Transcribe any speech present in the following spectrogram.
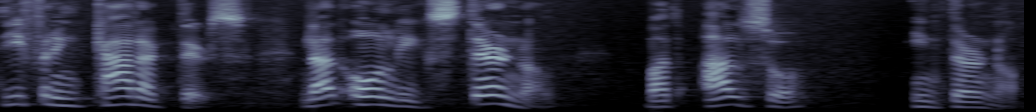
different characters, not only external, but also internal.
